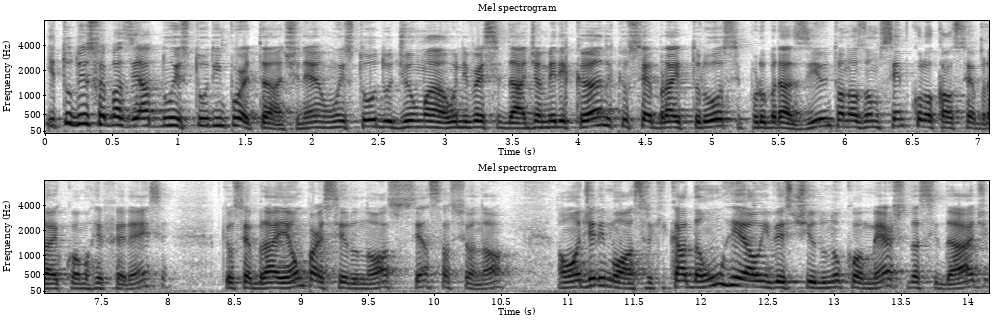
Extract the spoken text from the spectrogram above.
E tudo isso foi baseado num estudo importante, né? um estudo de uma universidade americana que o Sebrae trouxe para o Brasil, então nós vamos sempre colocar o Sebrae como referência, porque o Sebrae é um parceiro nosso, sensacional, onde ele mostra que cada um real investido no comércio da cidade,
